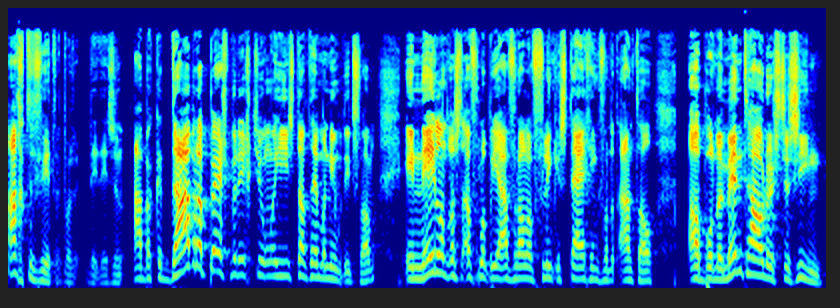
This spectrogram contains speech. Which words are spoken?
48%. Dit is een abacadabra persbericht, jongen. Hier snapt helemaal niemand iets van. In Nederland was het afgelopen jaar vooral een flinke stijging van het aantal abonnementhouders te zien.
